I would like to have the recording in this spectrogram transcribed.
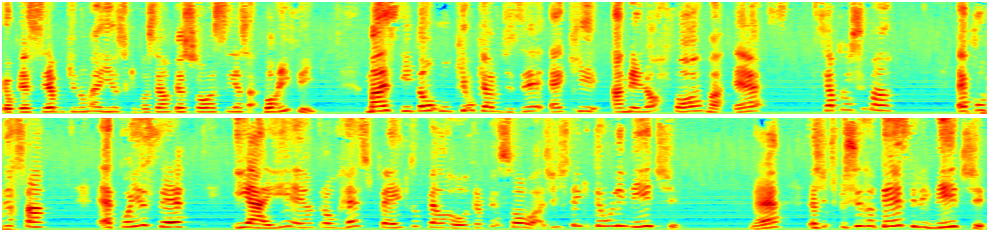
eu percebo que não é isso, que você é uma pessoa assim. Essa... Bom, enfim. Mas então o que eu quero dizer é que a melhor forma é se aproximar, é conversar, é conhecer. E aí entra o respeito pela outra pessoa. A gente tem que ter um limite, né? A gente precisa ter esse limite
